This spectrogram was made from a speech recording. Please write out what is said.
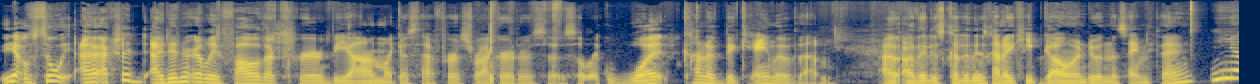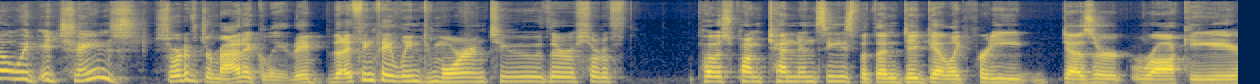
yeah. So I actually I didn't really follow their career beyond like guess that first record or so. So like, what kind of became of them? Are, are they just kind of they just kind of keep going doing the same thing? no, it, it changed sort of dramatically. They, I think they leaned more into their sort of post punk tendencies, but then did get like pretty desert rocky.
